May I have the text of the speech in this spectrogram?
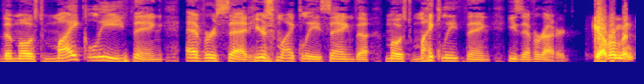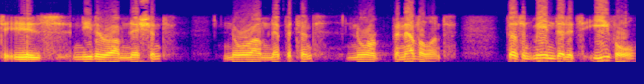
the most Mike Lee thing ever said. Here's Mike Lee saying the most Mike Lee thing he's ever uttered. Government is neither omniscient, nor omnipotent, nor benevolent. Doesn't mean that it's evil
